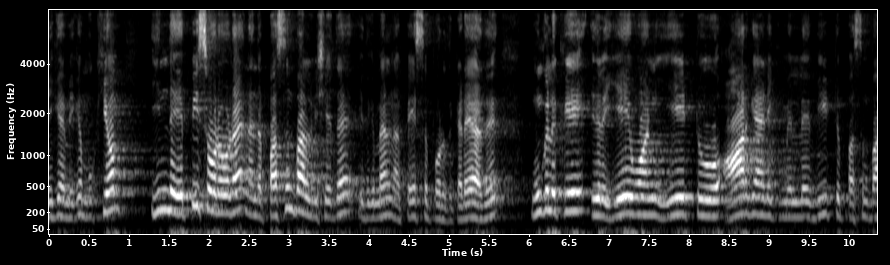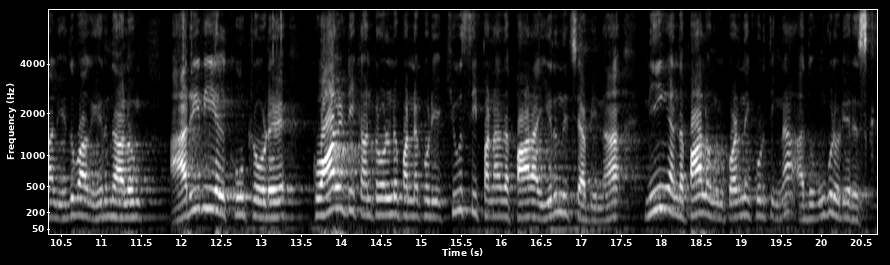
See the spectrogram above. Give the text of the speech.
மிக மிக முக்கியம். இந்த எபிசோடோட நான் இந்த பசும்பால் விஷயத்தை இதுக்கு மேலே நான் பேச போகிறது கிடையாது. உங்களுக்கு இதில் A one A two organic மில்லு வீட்டு பசும்பால் எதுவாக இருந்தாலும் அறிவியல் கூற்றோடு குவாலிட்டி கண்ட்ரோல்னு பண்ணக்கூடிய கியூசி பண்ணாத பாலாக இருந்துச்சு அப்படின்னா நீங்கள் அந்த பால் உங்களுக்கு குழந்தை கொடுத்தீங்கன்னா அது உங்களுடைய ரிஸ்க்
